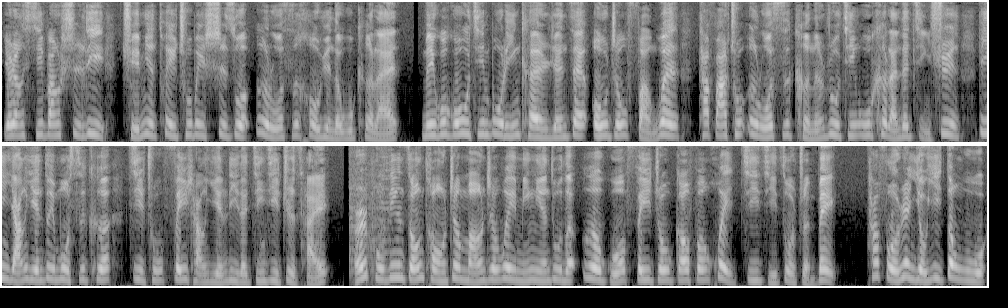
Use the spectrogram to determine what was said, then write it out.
要让西方势力全面退出被视作俄罗斯后院的乌克兰。美国国务卿布林肯仍在欧洲访问，他发出俄罗斯可能入侵乌克兰的警讯，并扬言对莫斯科祭出非常严厉的经济制裁。而普丁总统正忙着为明年度的俄国非洲高峰会积极做准备。他否认有意动武，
